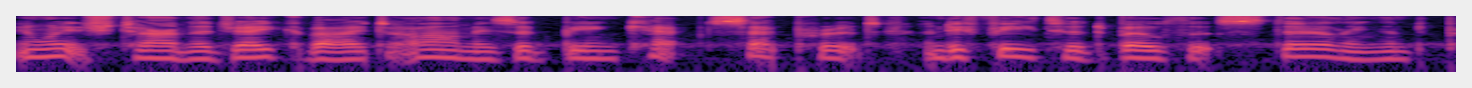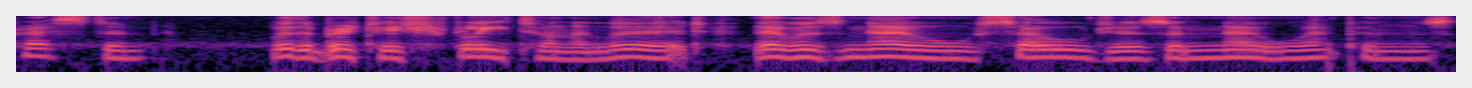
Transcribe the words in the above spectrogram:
in which time the Jacobite armies had been kept separate and defeated both at Stirling and Preston. With the British fleet on alert, there was no soldiers and no weapons,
